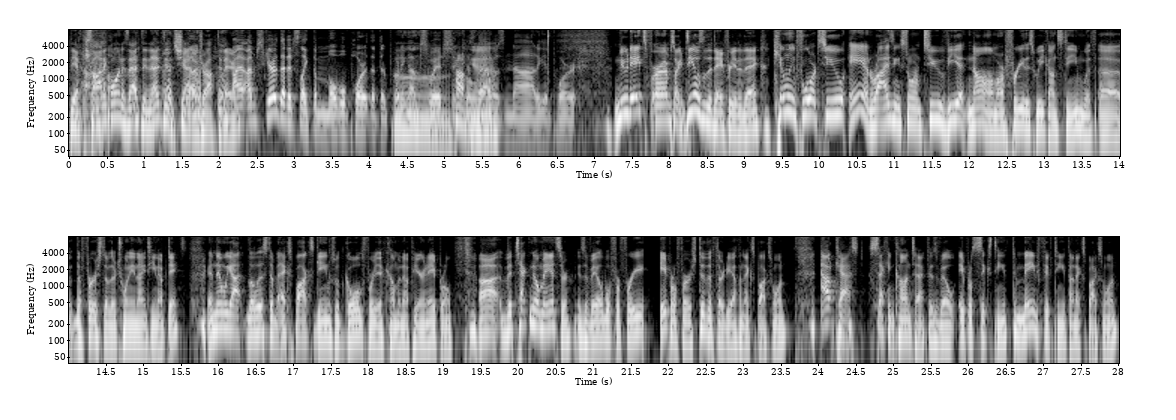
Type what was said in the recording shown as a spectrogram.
the episodic one is that that didn't shadow drop today. I, I'm scared that it's like the mobile port that they're putting on Switch because Yeah. that was not a good port. New dates for, or I'm sorry, deals of the day for you today. Killing Floor 2 and Rising Storm 2 Vietnam are free this week on Steam with uh, the first of their 2019 updates. And then we got the list of Xbox games with gold for you coming up here in April. Uh, the Technomancer is available for free April 1st to the 30th on Xbox One. Outcast Second Contact is available April 16th to May 15th on Xbox One.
